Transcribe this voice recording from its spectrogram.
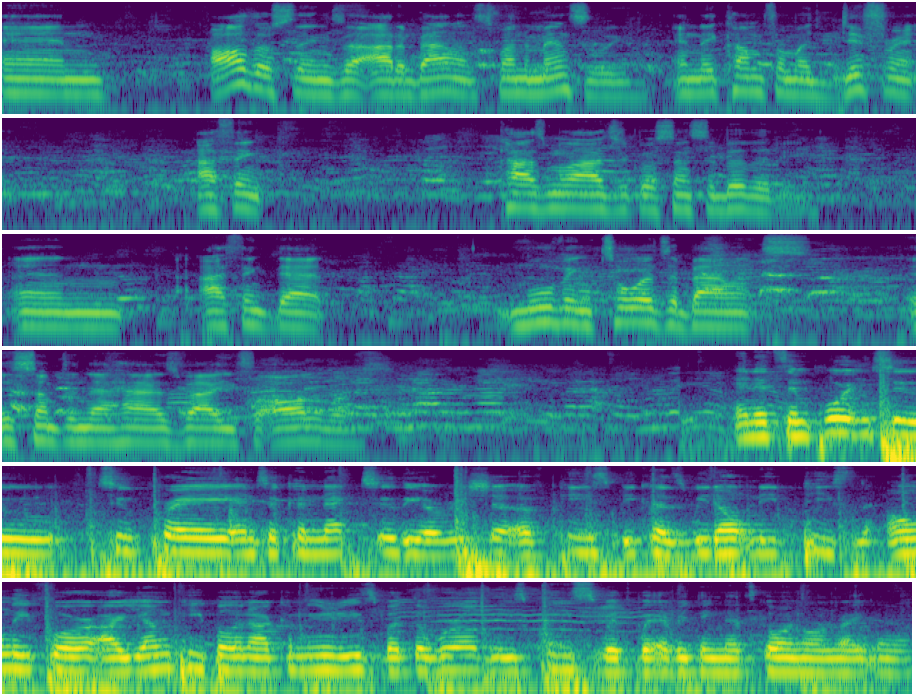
And all those things are out of balance fundamentally, and they come from a different, I think, cosmological sensibility. And I think that moving towards a balance is something that has value for all of us. And it's important to to pray and to connect to the Orisha of peace because we don't need peace only for our young people in our communities, but the world needs peace with, with everything that's going on right now.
